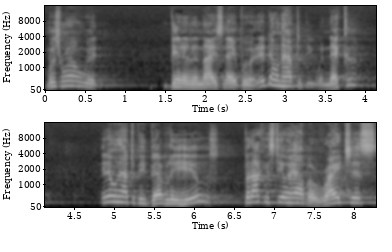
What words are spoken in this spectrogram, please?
What's wrong with being in a nice neighborhood? It don't have to be Winnetka. It don't have to be Beverly Hills. But I can still have a righteous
